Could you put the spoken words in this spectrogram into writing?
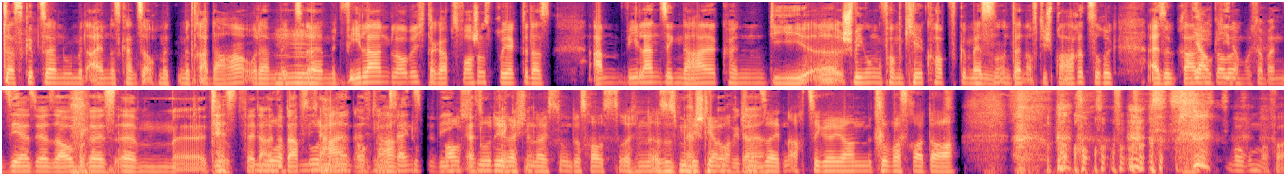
das gibt's ja nur mit allem, das kannst du auch mit, mit Radar oder mit, Mhm. äh, mit WLAN, glaube ich. Da gab's Forschungsprojekte, dass am WLAN-Signal können die äh, Schwingungen vom Kehlkopf gemessen Mhm. und dann auf die Sprache zurück. Also gerade, ja, okay, da glaube, muss aber ein sehr, sehr sauberes ähm, äh, Testfeld, Nur- also darf sich nur- ja ja, also auch nur klar. kleines Du bewegen. brauchst also nur die? Rechenleistung, das rauszurechnen. Also das Ja, Militär auch macht wieder, schon ja. seit den 80er Jahren mit sowas Radar. Warum auf?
